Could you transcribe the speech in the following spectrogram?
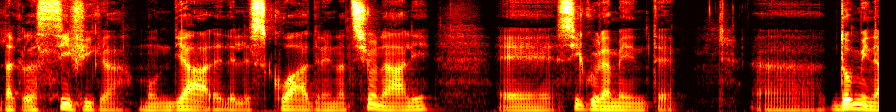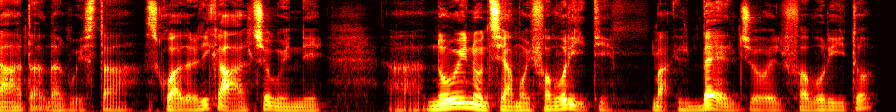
La classifica mondiale delle squadre nazionali è sicuramente uh, dominata da questa squadra di calcio, quindi uh, noi non siamo i favoriti, ma il Belgio è il favorito.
